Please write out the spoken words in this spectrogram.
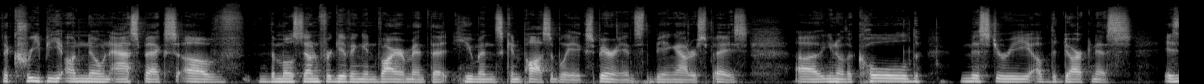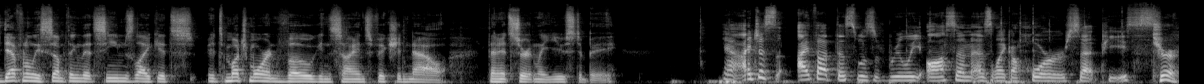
the creepy unknown aspects of the most unforgiving environment that humans can possibly experience, being outer space. Uh, you know, the cold mystery of the darkness is definitely something that seems like it's it's much more in vogue in science fiction now than it certainly used to be. Yeah, I just I thought this was really awesome as like a horror set piece. Sure.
